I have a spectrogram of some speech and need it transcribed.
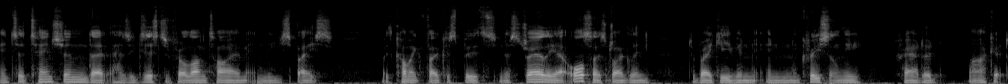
It's a tension that has existed for a long time in the space, with comic focused booths in Australia also struggling to break even in an increasingly crowded market.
